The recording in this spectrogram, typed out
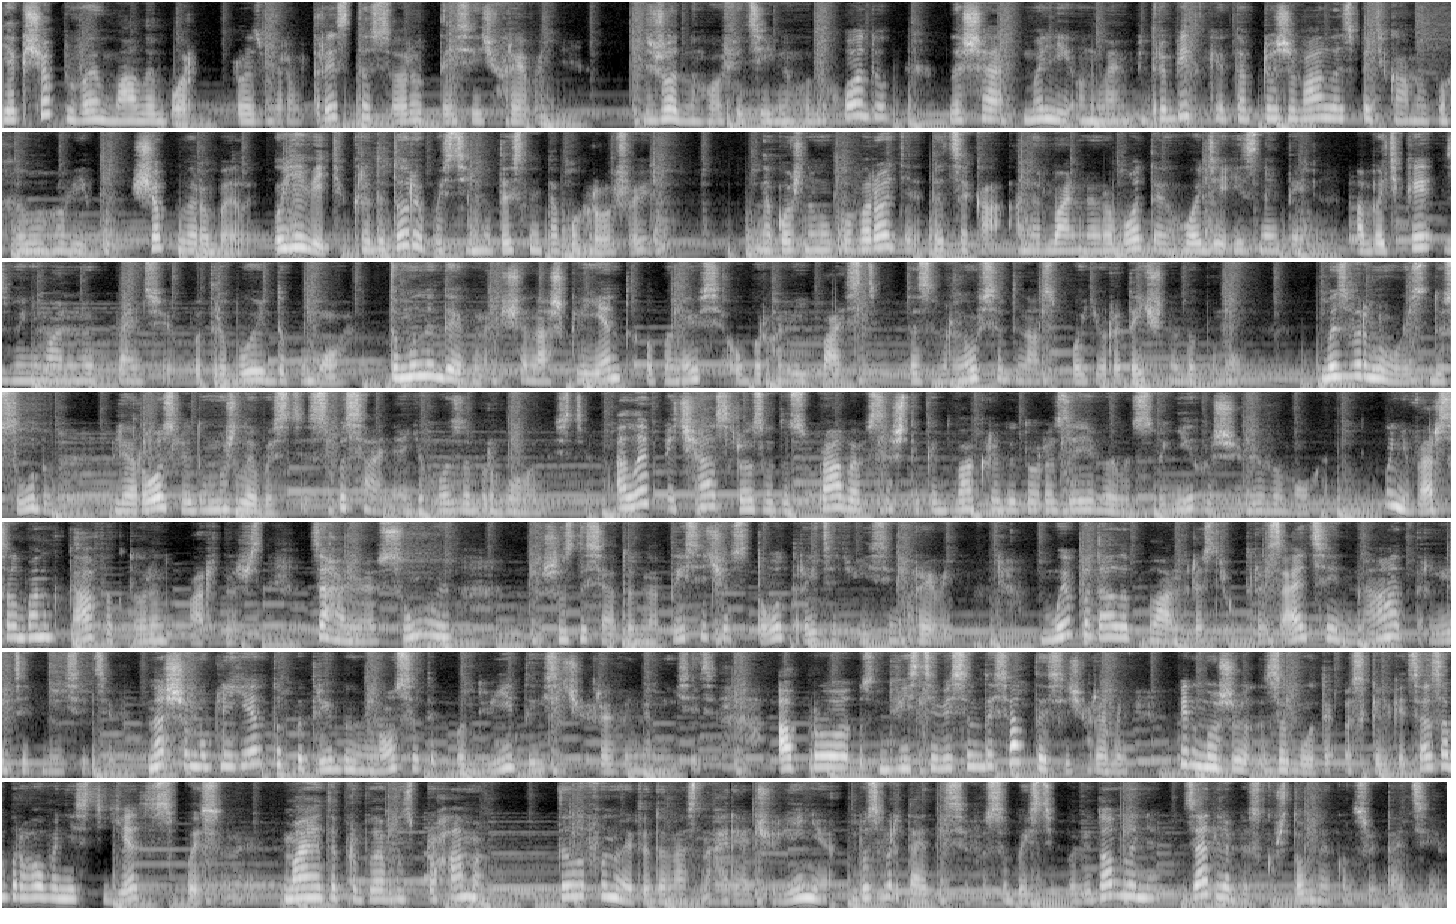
Якщо б ви мали борг розміром 340 тисяч гривень, жодного офіційного доходу, лише малі онлайн-підробітки та проживали з батьками похилого віку, що б ви робили? Уявіть, кредитори постійно тиснуть та погрожують. На кожному повороті ТЦК, а нормальної роботи годі і знайти. А батьки з мінімальною пенсією потребують допомоги. Тому не дивно, що наш клієнт опинився у борговій пасті та звернувся до нас по юридичну допомогу. Ми звернулись до суду для розгляду можливості списання його заборгованості. Але під час розгляду справи все ж таки два кредитори заявили свої грошові вимоги: Universal Bank та Factoring Partners загальною сумою 61 тисяча 138 гривень. Ми подали план реструктуризації на 30 місяців. Нашому клієнту потрібно вносити по 2 тисячі гривень на місяць, а про 280 тисяч гривень він може забути, оскільки ця заборгованість є списаною. Маєте проблему з боргами? Телефонуйте до нас на гарячу лінію або звертайтеся в особисті повідомлення задля безкоштовної консультації.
